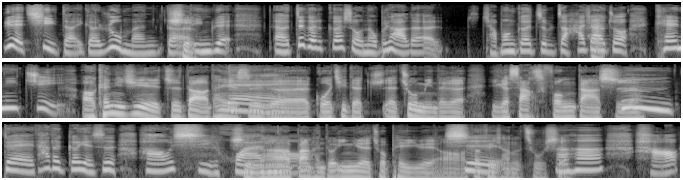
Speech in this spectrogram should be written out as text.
乐器的一个入门的音乐，呃，这个歌手呢，我不晓得小峰哥知不知道，他叫做 Kenny G。哦，Kenny G 也知道，他也是个国际的呃著名的个一个萨克斯风大师。嗯，对，他的歌也是好喜欢，他帮很多音乐做配乐哦，都非常的出色。好，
